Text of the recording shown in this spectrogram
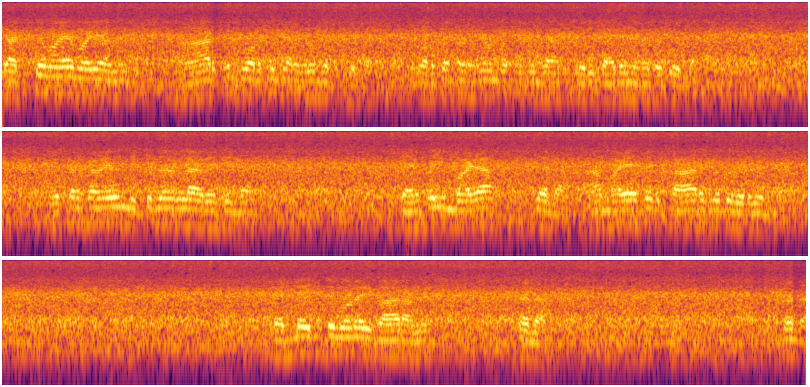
ശക്തമായ മഴയാണ്. ആർക്കും പുറത്തേക്ക് ഇറങ്ങാൻ പറ്റത്തില്ല. പുറത്തോട്ട് ഇറങ്ങാൻ പറ്റത്തില്ല ഒരു കാര്യം നടക്കത്തില്ല. എത്ര സമയം നിൽക്കുന്നതെന്നുള്ള അറിയത്തില്ല. ചിലപ്പോൾ ഈ മഴ ഇതല്ല. ആ മഴയത്ത് ഒരു കാർ ഇങ്ങോട്ട് വരുന്നില്ല ലൈറ്റിട്ട് പോണ ഒരു കാറാണ്. അല്ല അല്ല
